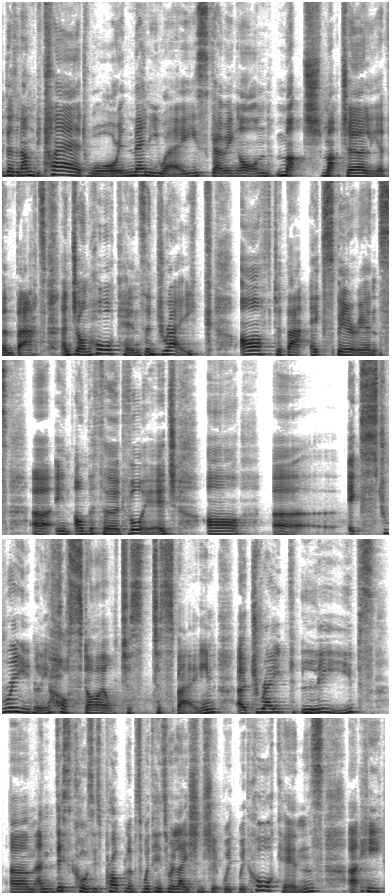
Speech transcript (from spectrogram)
there's an undeclared war in many ways going on much much earlier than that and john hawkins and drake after that experience uh, in on the third voyage are uh, extremely hostile to, to Spain. Uh, Drake leaves. Um, and this causes problems with his relationship with, with Hawkins. Uh, he,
